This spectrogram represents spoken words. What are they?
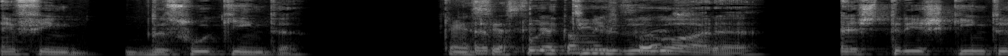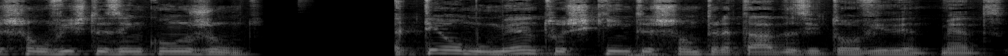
enfim, da sua quinta. Tem acesso a partir de agora, as três quintas são vistas em conjunto. Até ao momento, as quintas são tratadas, e estou evidentemente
